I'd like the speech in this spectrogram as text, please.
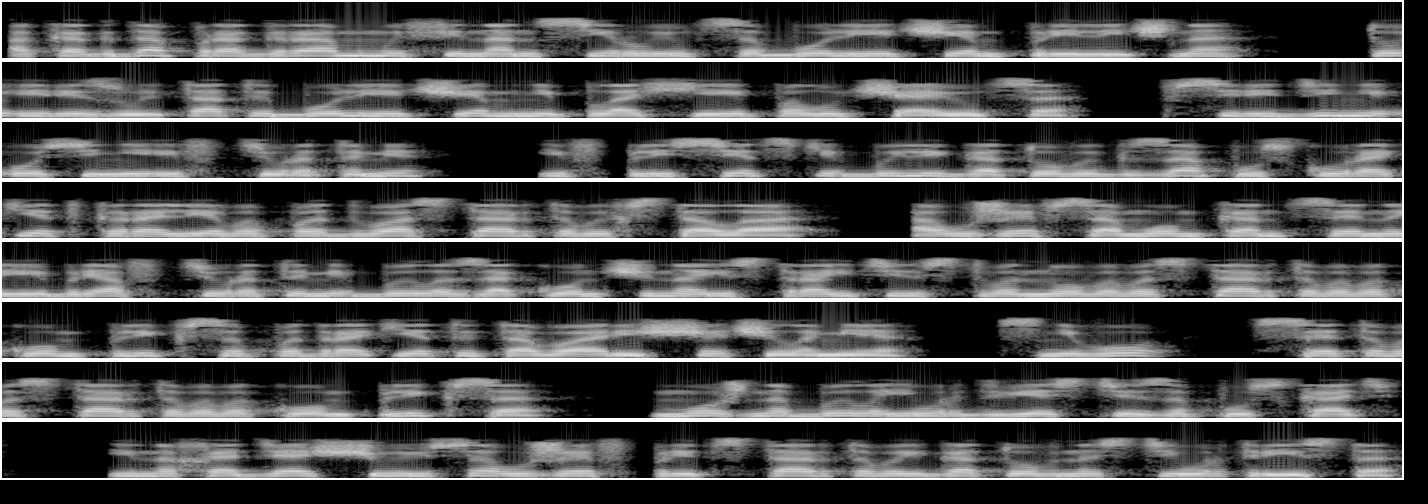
А когда программы финансируются более чем прилично, то и результаты более чем неплохие получаются. В середине осени и в Тюратаме, и в Плесецке были готовы к запуску ракет «Королева» по два стартовых стола, а уже в самом конце ноября в Тюратаме было закончено и строительство нового стартового комплекса под ракеты товарища Челоме. С него, с этого стартового комплекса, можно было ЮР-200 запускать, и находящуюся уже в предстартовой готовности УР-300.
